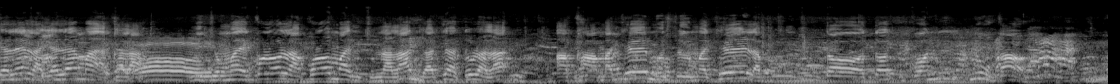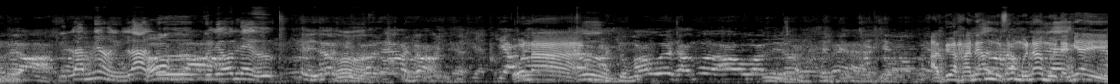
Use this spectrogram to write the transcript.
yẹlẹ la yẹlẹ ma kala, mituma yi kọlọ la kọlọ ma mituna la, jate ato la la, akama tse, musulma tse, la tọ tọ tukọ nu ka. Ki la mi la lu ko le ne. Ừ. 我那。à đưa hai nét mù sao mù na mù tại nhảy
